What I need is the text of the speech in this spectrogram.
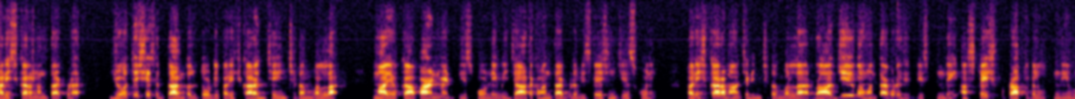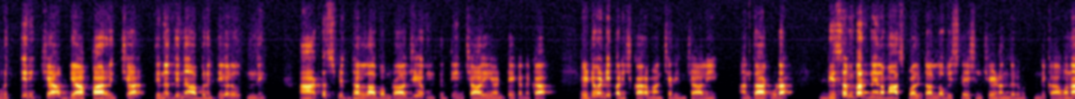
పరిష్కారం అంతా కూడా జ్యోతిష సిద్ధాంతులతోటి పరిష్కారం చేయించడం వల్ల మా యొక్క అపాయింట్మెంట్ తీసుకోండి మీ జాతకం అంతా కూడా విశ్లేషణ చేసుకొని పరిష్కారం ఆచరించడం వల్ల రాజ్యయోగం అంతా కూడా సిద్ధిస్తుంది అష్టైష్ ప్రాప్తి కలుగుతుంది వృత్తిరీత్యా వ్యాపారరీత్యా దినదిన అభివృద్ధి కలుగుతుంది. ఆకస్మిక ధన లాభం రాజయోగం సిద్ధించాలి అంటే కనుక ఎటువంటి పరిష్కారం ఆచరించాలి అంతా కూడా డిసెంబర్ నెల మాస ఫలితాల్లో విశ్లేషణ చేయడం జరుగుతుంది. కావున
